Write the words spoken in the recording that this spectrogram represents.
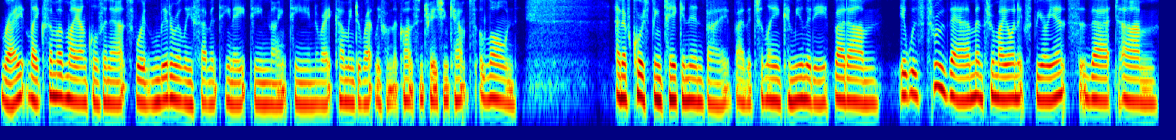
Right? Like some of my uncles and aunts were literally 17, 18, 19, right? Coming directly from the concentration camps alone. And of course, being taken in by, by the Chilean community. But um, it was through them and through my own experience that um,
